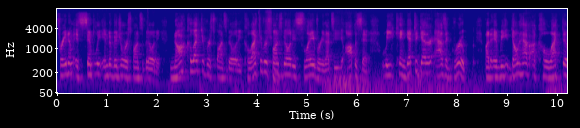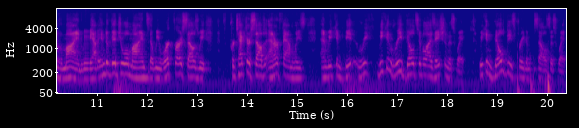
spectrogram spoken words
Freedom is simply individual responsibility not collective responsibility. Collective responsibility is slavery. That's the opposite. We can get together as a group but if we don't have a collective mind we have individual minds that we work for ourselves. We protect ourselves and our families and we can be re, we can rebuild civilization this way. We can build these freedom cells this way.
